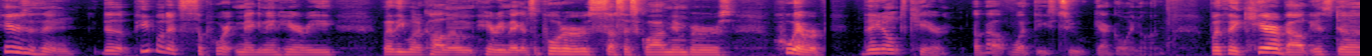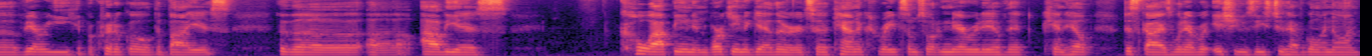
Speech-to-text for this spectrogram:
Here's the thing the people that support Meghan and Harry, whether you want to call them Harry Meghan supporters, Sussex Squad members, whoever, they don't care about what these two got going on. What they care about is the very hypocritical, the bias, the uh, obvious co opting and working together to kind of create some sort of narrative that can help disguise whatever issues these two have going on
